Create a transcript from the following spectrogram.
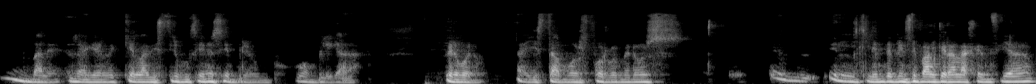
vale, o sea, que, que la distribución es siempre un poco complicada. Pero bueno, ahí estamos, por lo menos el, cliente principal, que era la agencia,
